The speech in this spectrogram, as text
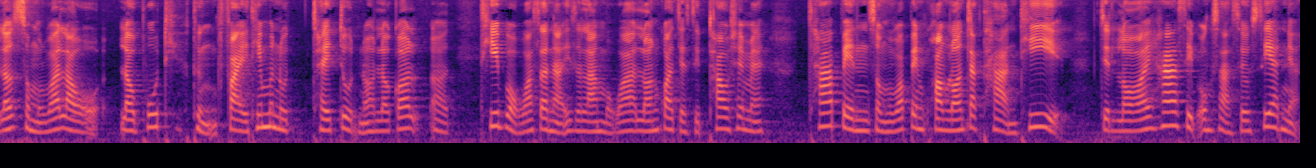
แล้วสมมุติว่าเราเราพูดถึงไฟที่มนุษย์ใช้จุดเนาะแล้วก็เอ่อที่บอกว่าศาสนาอิสลามบอกว่าร้อนกว่า 70 เท่าใช่ไหมถ้าเป็นสมมุติว่าเป็นความร้อนจากถ่านที่ 750 องศาเซลเซียสเนี่ย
